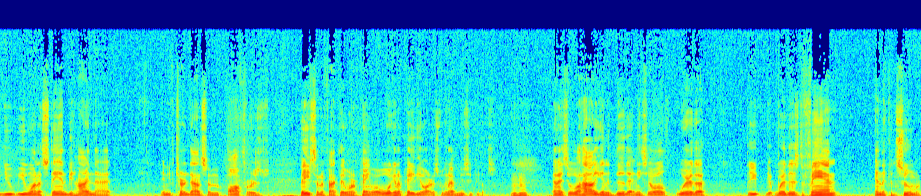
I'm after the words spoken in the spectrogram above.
you you want to stand behind that, and you've turned down some offers based on the fact they weren't paying. Well, we're going to pay the artists. We're going to have music deals." Mm-hmm. And I said, "Well, how are you going to do that?" And he said, "Well, where the, the where there's the fan and the consumer,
